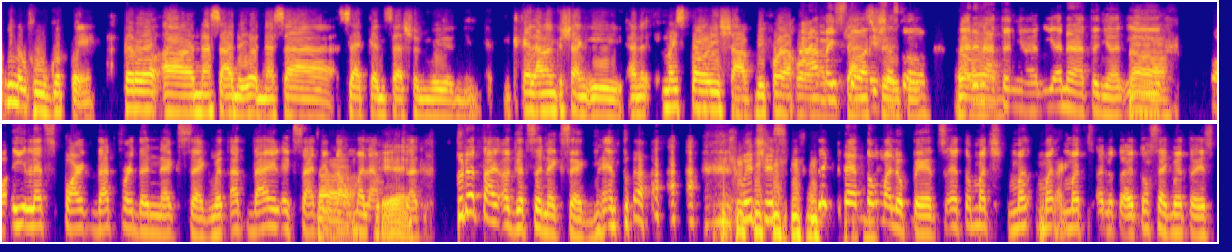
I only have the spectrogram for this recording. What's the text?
Ako naghugot eh. Pero uh, nasa ano yun, nasa second session mo yun. Kailangan ko siyang i... Ano, may story siya before ako Ah, may story siya. So, ano natin yan, i-ano natin yan, i- let's park that for the next segment. At dahil excited uh, ako malaman yeah. dyan, doon na tayo agad sa next segment. Which is Sekretong Malupit. So, ito much, much, much, ano to, itong segment to is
